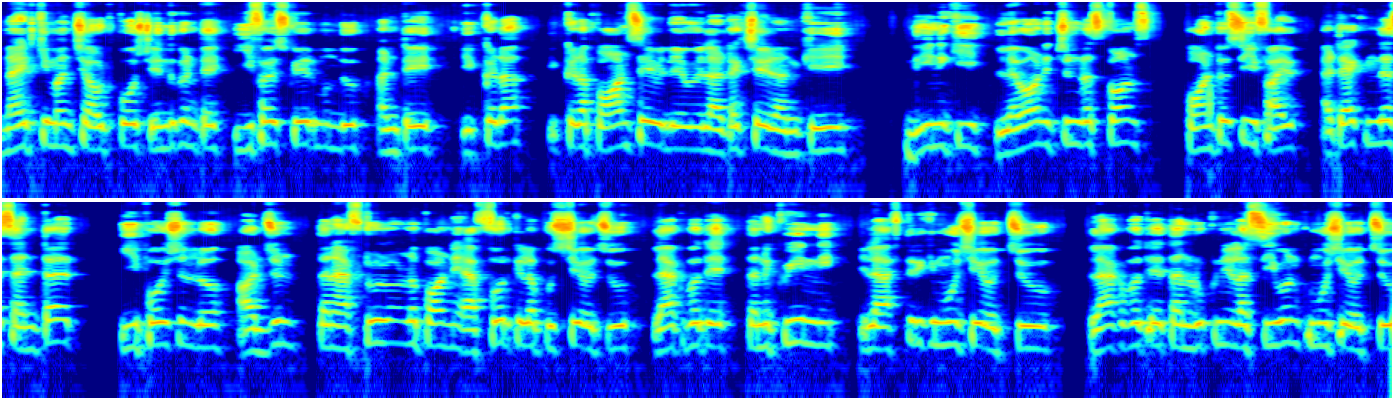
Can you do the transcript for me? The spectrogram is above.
నైట్కి మంచి అవుట్ పోస్ట్ ఎందుకంటే ఈ ఫైవ్ స్క్వేర్ ముందు అంటే ఇక్కడ ఇక్కడ పాన్స్ ఏవి లేవు ఇలా అటాక్ చేయడానికి. దీనికి లెవెన్ ఇచ్చిన response pawn to C five attack in the center ఈ పొజిషన్లో అర్జున్ తన ఎఫ్ టూలో ఉన్న పాయింట్ని ఎఫ్ ఫోర్కి ఇలా పుష్ చేయొచ్చు లేకపోతే తన క్వీన్ని ఇలా ఎఫ్ త్రీకి మూవ్ చేయొచ్చు లేకపోతే తన రుక్ని ఇలా సి వన్కి మూవ్ చేయొచ్చు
